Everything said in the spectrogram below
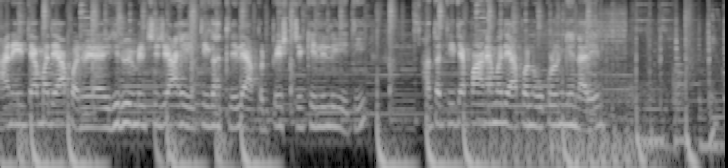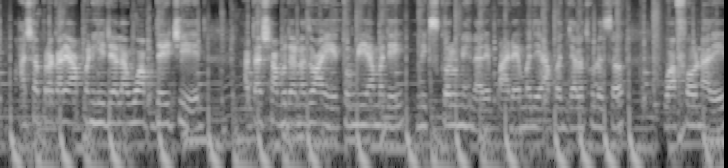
आणि त्यामध्ये आपण हिरवी मिरची जी आहे ती घातलेली आहे. आपण पेस्ट जी केलेली आहे ती. आता ती त्या पाण्यामध्ये आपण उकळून घेणार आहे. अशा प्रकारे आपण ही ज्याला वाफ द्यायची आहेत आता साबुदाणा जो आहे तो मी यामध्ये मिक्स करून घेणार आहे. पाण्यामध्ये आपण त्याला थोडंसं वाफवणार आहे.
